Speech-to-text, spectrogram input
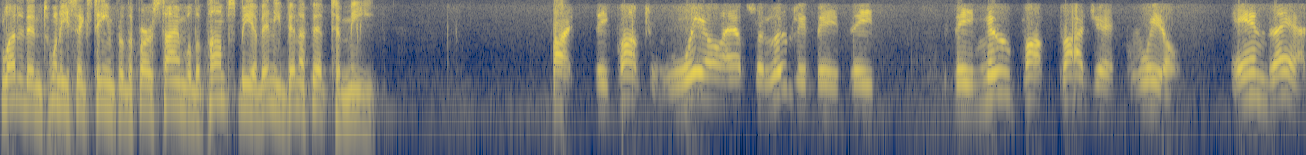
flooded in 2016 for the first time. Will the pumps be of any benefit to me? All right. the pumps will absolutely be the the new pump project will. And that,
